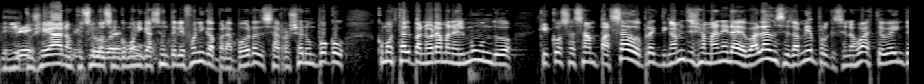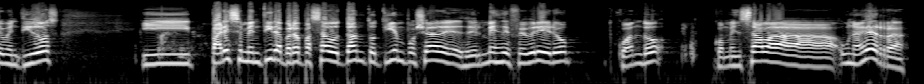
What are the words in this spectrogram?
desde tu llegada nos pusimos en comunicación telefónica para poder desarrollar un poco cómo está el panorama en el mundo, qué cosas han pasado, prácticamente ya manera de balance también, porque se nos va este 2022 y parece mentira, pero ha pasado tanto tiempo ya desde el mes de febrero, cuando comenzaba una guerra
